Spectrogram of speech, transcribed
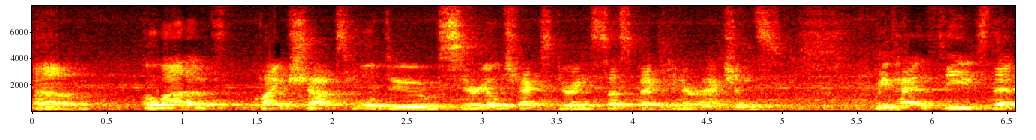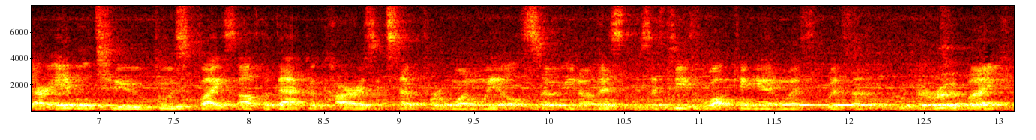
Um, a lot of bike shops will do serial checks during suspect interactions. We've had thieves that are able to boost bikes off the back of cars except for one wheel. So, you know, there's, there's a thief walking in with, with, a, with a road bike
